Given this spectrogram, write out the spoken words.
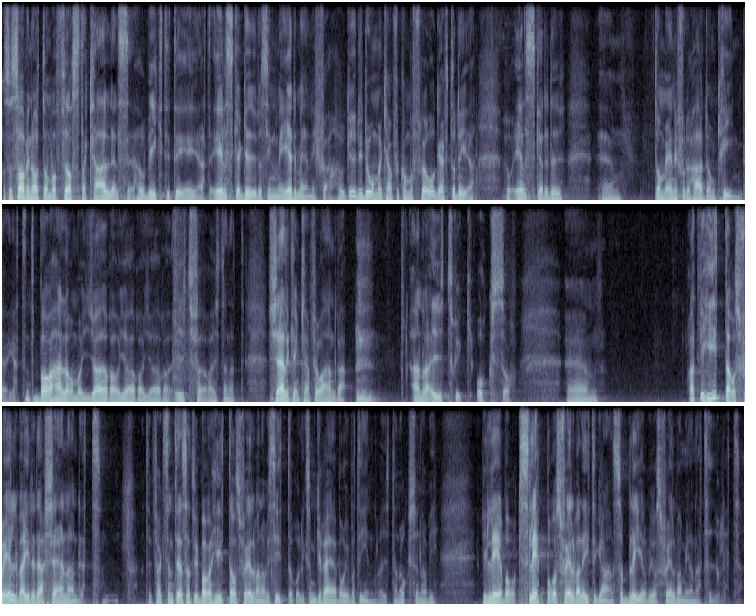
Och så sa vi något om vår första kallelse, hur viktigt det är att älska Gud och sin medmänniska. Hur Gud i domen kanske kommer fråga efter det. Hur älskade du eh, de människor du hade omkring dig? Att det inte bara handlar om att göra och göra och göra, utföra, utan att kärleken kan få andra, andra uttryck också. Eh, att vi hittar oss själva i det där tjänandet. Att det faktiskt inte är så att vi bara hittar oss själva när vi sitter och liksom gräver i vårt inre, utan också när vi vi lever och släpper oss själva lite grann så blir vi oss själva mer naturligt.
